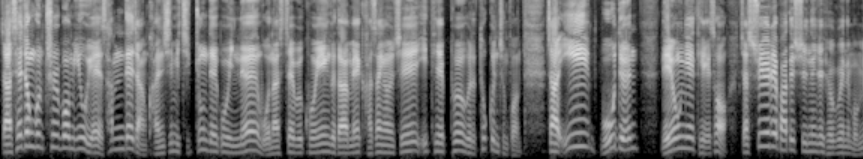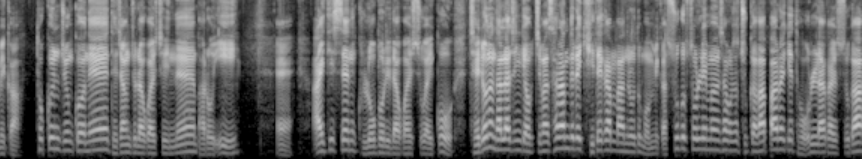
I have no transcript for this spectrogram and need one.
자, 새 정부 출범 이후에 3대장 관심이 집중되고 있는 원화 스테이블 코인, 그다음에 가상현실 ETF, 그리고 토큰 증권. 자, 이 모든 내용에 대해서 자, 수혜를 받을 수 있는 게 결국에는 뭡니까? 토큰 증권의 대장주라고 할 수 있는 바로 이 예, IT센 글로벌이라고 할 수가 있고 재료는 달라진 게 없지만 사람들의 기대감만으로도 뭡니까 수급 쏠림 현상으로서 주가가 빠르게 더 올라갈 수가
